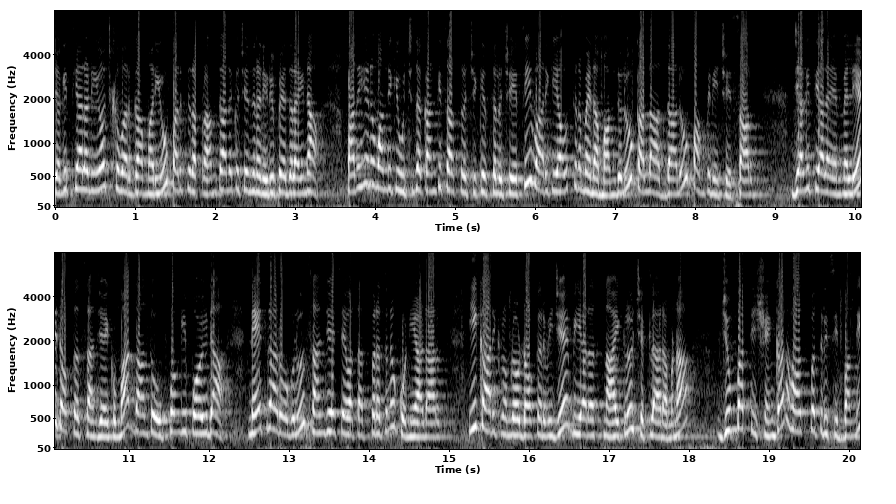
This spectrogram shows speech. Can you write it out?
జగిత్యాల నియోజకవర్గ మరియు పరిసర ప్రాంతాలకు చెందిన నిరుపేదలైన పదిహేను మందికి ఉచిత కంటి శాస్త్ర చికిత్సలు చేసి వారికి అవసరమైన మందులు కళ్ళ అద్దాలు పంపి పంపిణీ చేశారు. జగిత్యాల ఎమ్మెల్యే డాక్టర్ సంజయ్ కుమార్ దాంతో ఉప్పొంగిపోయిన నేత్ర రోగులు సంజయ్ సేవ తత్పరతను కొనియాడారు. ఈ కార్యక్రమంలో డాక్టర్ విజయ్ బీఆర్ఎస్ నాయకులు చెట్ల రమణ జుంబర్తి శంకర్ ఆసుపత్రి సిబ్బంది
